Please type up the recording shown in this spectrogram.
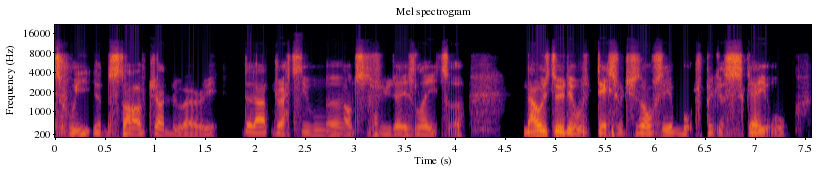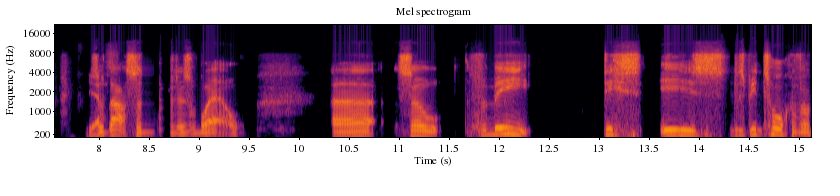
tweet at the start of January that Andretti announced a few days later. Now he's doing it with this, which is obviously a much bigger scale. So that's as well. Uh, so for me, this is there's been talk of a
